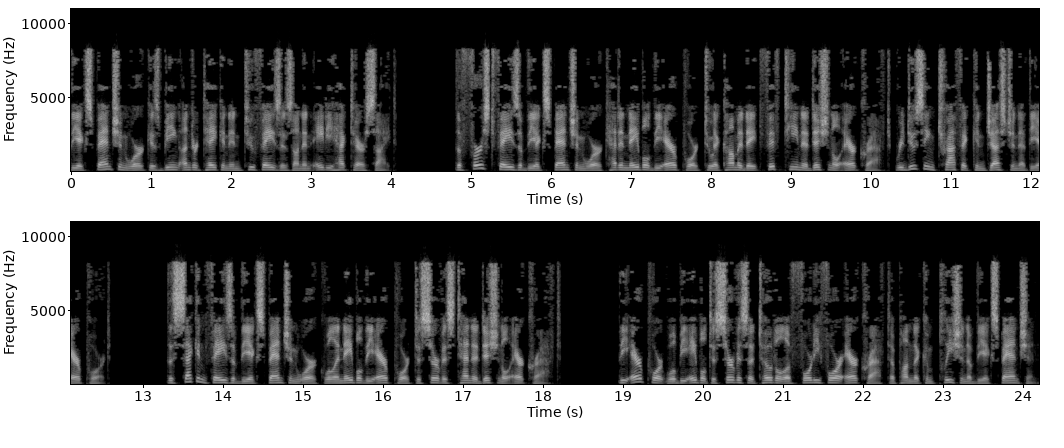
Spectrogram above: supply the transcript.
The expansion work is being undertaken in two phases on an 80-hectare site. The first phase of the expansion work had enabled the airport to accommodate 15 additional aircraft, reducing traffic congestion at the airport. The second phase of the expansion work will enable the airport to service 10 additional aircraft. The airport will be able to service a total of 44 aircraft upon the completion of the expansion.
